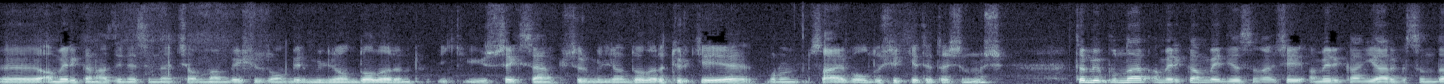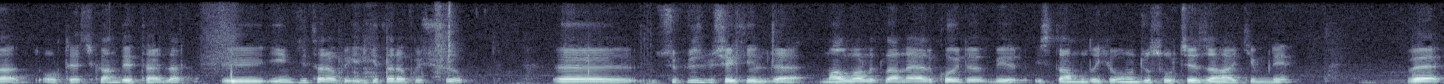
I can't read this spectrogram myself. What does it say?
Ee, Amerikan hazinesinden çalınan 511 milyon doların 180 küsür milyon doları Türkiye'ye bunun sahibi olduğu şirkete taşınmış. Tabii bunlar Amerikan medyasına, şey Amerikan yargısında ortaya çıkan detaylar. Ee, inci tarafı, ilgi tarafı şu. Ee, sürpriz bir şekilde mal varlıklarına el koydu bir İstanbul'daki 10. Sulh Ceza Hakimliği ve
